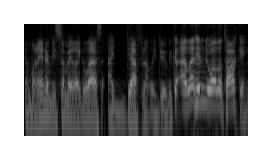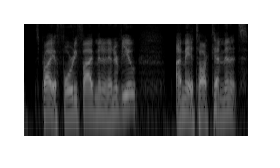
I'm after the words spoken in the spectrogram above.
And when I interview somebody like Les, I definitely do because I let him do all the talking. It's probably a 45 minute interview. I may have talked 10 minutes.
